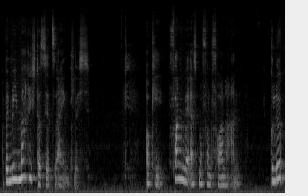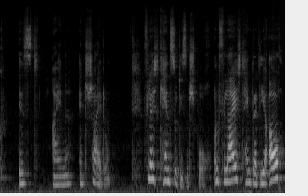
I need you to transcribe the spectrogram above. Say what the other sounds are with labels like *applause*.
Aber wie mache ich das jetzt eigentlich? Okay, fangen wir erstmal von vorne an. Glück ist eine Entscheidung. Vielleicht kennst du diesen Spruch und vielleicht hängt er dir auch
